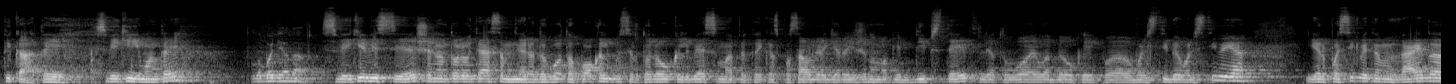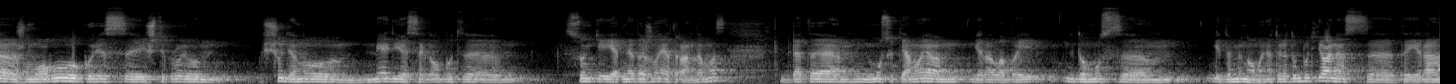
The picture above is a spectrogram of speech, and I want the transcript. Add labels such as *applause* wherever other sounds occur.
Tai ką, tai sveiki įmantai. Labadiena. Sveiki visi, šiandien toliau tęsiam neredaguoto pokalbius ir toliau kalbėsim apie tai, kas pasaulyje gerai žinoma kaip Deep State, Lietuvoje labiau kaip e, valstybė valstybėje. Ir pasikvietėm veidą žmogų, kuris iš tikrųjų šių dienų medijose galbūt e, sunkiai ir nedažnai atrandamas, bet e, mūsų temoje yra labai įdomus, įdomi nuomonė turėtų būti jo, nes tai yra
